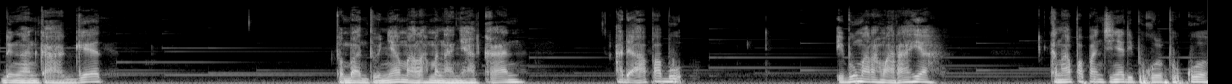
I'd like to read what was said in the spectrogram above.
Dengan kaget, pembantunya malah menanyakan, "Ada apa, Bu?" Ibu marah-marah ya? Kenapa pancinya dipukul-pukul?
